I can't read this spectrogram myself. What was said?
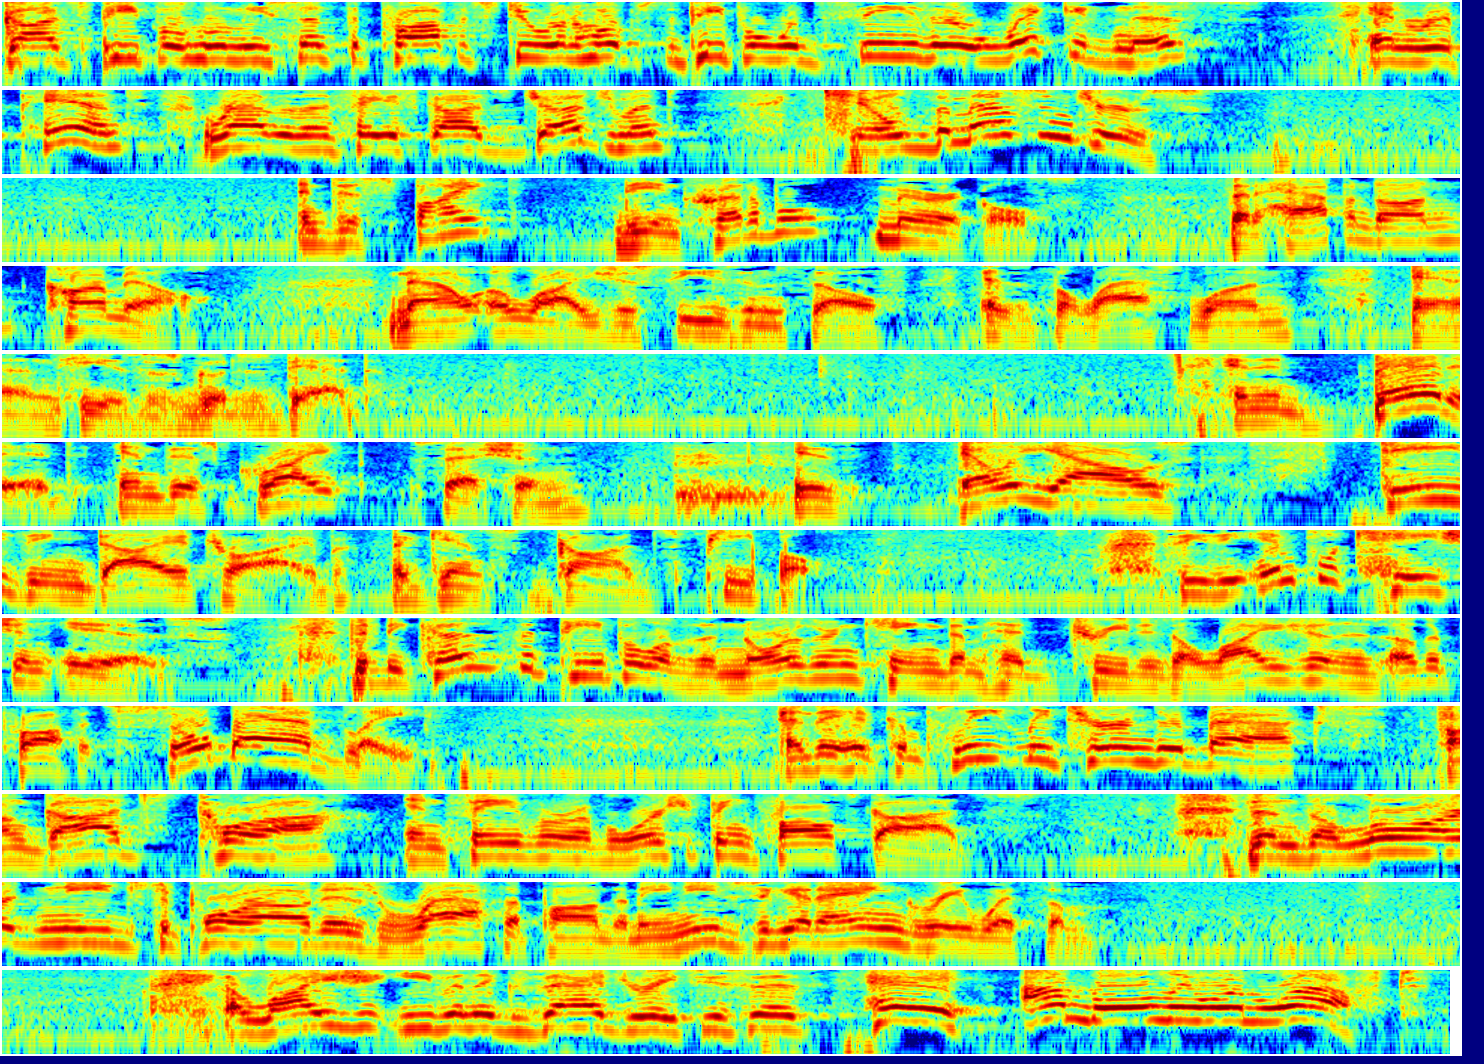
God's people, whom He sent the prophets to in hopes the people would see their wickedness and repent rather than face God's judgment, killed the messengers. And despite the incredible miracles that happened on Carmel, now Elijah sees himself as the last one and he is as good as dead. And embedded in this gripe session is Eliyahu's scathing diatribe against God's people. See, the implication is that because the people of the northern kingdom had treated Elijah and his other prophets so badly, and they had completely turned their backs on God's Torah in favor of worshiping false gods, then the Lord needs to pour out his wrath upon them. He needs to get angry with them. Elijah even exaggerates. He says, Hey, I'm the only one left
